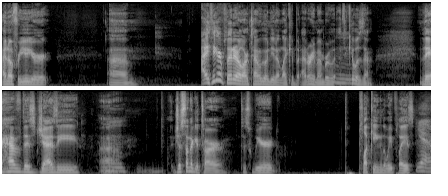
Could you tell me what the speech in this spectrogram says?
I know for you, you're um. I think I played it a long time ago and you didn't like it, but I don't remember. I think Mm. it was them. They have this jazzy, uh, Mm. just on the guitar, this weird plucking the way he plays, Yeah.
